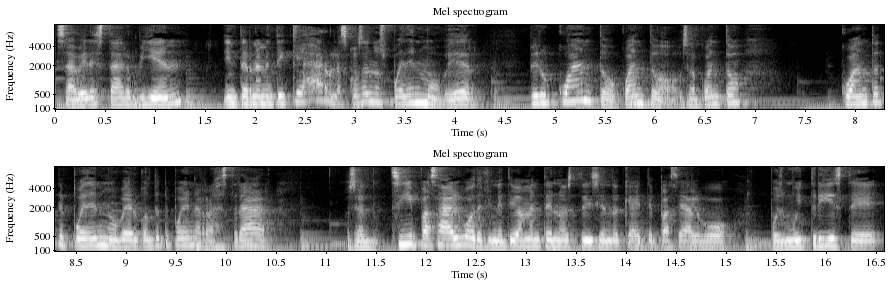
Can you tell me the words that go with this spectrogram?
saber estar bien internamente y claro, las cosas nos pueden mover, pero ¿cuánto? ¿Cuánto? O sea, ¿cuánto, cuánto te pueden mover? ¿Cuánto te pueden arrastrar? O sea, si pasa algo, definitivamente no estoy diciendo que ahí te pase algo pues muy triste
